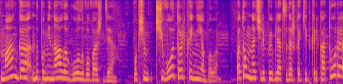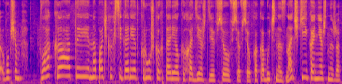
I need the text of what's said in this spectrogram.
Манго напоминала голову вождя. В общем, чего только не было. Потом начали появляться даже какие-то карикатуры. В общем, плакаты на пачках сигарет, кружках, тарелках, одежде. Все-все-все, как обычно, значки, конечно же.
